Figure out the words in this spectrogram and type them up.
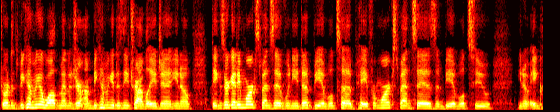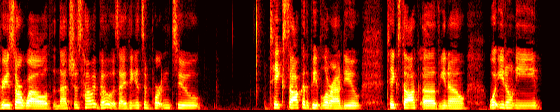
Jordan's becoming a wealth manager. I'm becoming a disney travel agent you know. Things are getting more expensive. We need to be able to pay for more expenses and be able to you know increase our wealth and that's just how it goes. I think it's important to take stock of the people around you, take stock of, you know, what you don't need,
